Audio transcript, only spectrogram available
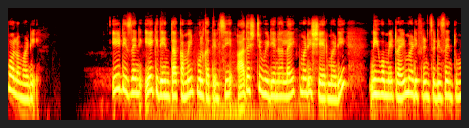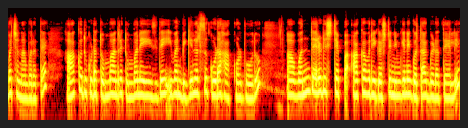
ಫಾಲೋ ಮಾಡಿ. ಈ ಡಿಸೈನ್ ಹೇಗಿದೆ ಅಂತ ಕಮೆಂಟ್ ಮೂಲಕ ತಿಳಿಸಿ. ಆದಷ್ಟು ವಿಡಿಯೋನ ಲೈಕ್ ಮಾಡಿ, ಶೇರ್ ಮಾಡಿ. ನೀವೊಮ್ಮೆ ಟ್ರೈ ಮಾಡಿ ಫ್ರೆಂಡ್ಸ್, ಡಿಸೈನ್ ತುಂಬ ಚೆನ್ನಾಗಿ ಬರುತ್ತೆ. ಹಾಕೋದು ಕೂಡ ತುಂಬ ಅಂದರೆ ತುಂಬಾ ಈಸಿದೆ ಈವನ್ ಬಿಗಿನರ್ಸು ಕೂಡ ಹಾಕ್ಕೊಳ್ಬೋದು ಒಂದೆರಡು ಸ್ಟೆಪ್ ಹಾಕೋವರಿಗಷ್ಟೇ ನಿಮಗೇ ಗೊತ್ತಾಗ್ಬಿಡುತ್ತೆ ಅಲ್ಲಿ.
